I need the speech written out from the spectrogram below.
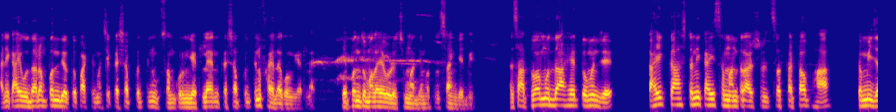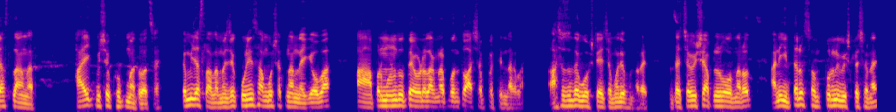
आणि काही उदाहरण पण देतो पाठिंबाचे कशा पद्धतीने नुकसान करून घेतलंय आणि कशा पद्धतीने फायदा करून घेतलाय. हे पण तुम्हाला या व्हिडिओच्या माध्यमातून सांगेन मी. सातवा मुद्दा आहे तो म्हणजे काही कास्ट आणि काही समांतर आरक्षणाचा कट ऑफ हा कमी जास्त लागणार. हा एक विषय खूप महत्त्वाचा आहे. कमी जास्त लागणार. म्हणजे कोणी सांगू शकणार नाही की बाबा हा आपण म्हणत होतो एवढा लागणार पण तो अशा पद्धतीने लागला. अशा सुद्धा गोष्टी याच्यामध्ये होणार आहेत. त्याच्याविषयी आपल्याला बोलणार आहोत. आणि इतर संपूर्ण विश्लेषण आहे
